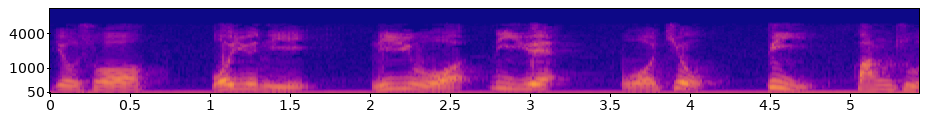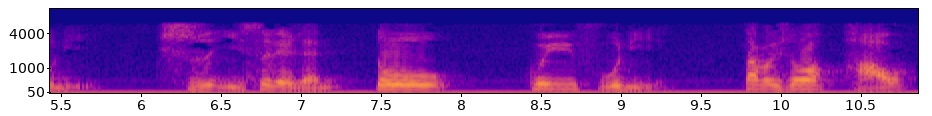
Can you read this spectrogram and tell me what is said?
又说：“我与你，你与我立约，我就必帮助你，使以色列人都归服你。”大卫说：“好，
